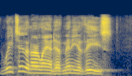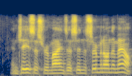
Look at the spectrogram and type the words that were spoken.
We too in our land have many of these. And Jesus reminds us in the Sermon on the Mount,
